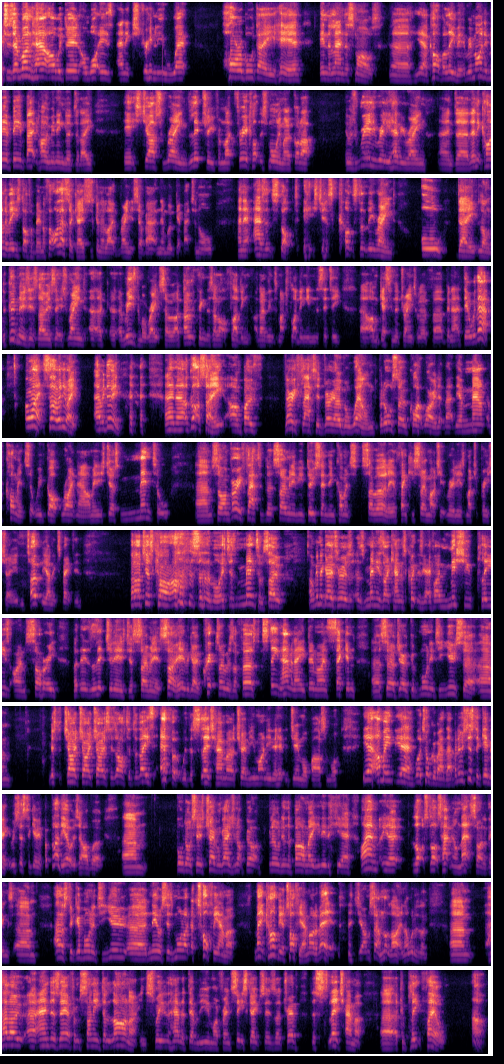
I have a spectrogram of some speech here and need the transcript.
Greetings, everyone. How are we doing on what is an extremely wet, horrible day here in the land of smiles? Uh, yeah, I can't believe it. It reminded me of being back home in England today. It's just rained literally from like three o'clock this morning when I got up. It was really, really heavy rain. And uh, then it kind of eased off a bit. And I thought, oh, that's okay. It's just going to like rain itself out and then we'll get back to normal. And it hasn't stopped. It's just constantly rained all day long. The good news is, though, is that it's rained at a, a, reasonable rate, so I don't think there's a lot of flooding. I don't think there's much flooding in the city. Uh, I'm guessing the drains will have uh, been able to deal with that. All right. So anyway, how are we doing? and uh, I've got to say, I'm both very flattered, very overwhelmed, but also quite worried about the amount of comments that we've got right now. I mean, it's just mental um, so I'm very flattered that so many of you do send in comments so early, and thank you so much. It really is much appreciated and totally unexpected. But I just can't answer them all. It's just mental. So I'm going to go through as, as many as I can as quickly as I can. If I miss you, please, I'm sorry. But there's literally is just so many. So here we go. Crypto was the first. Steve Hammond, doing, my? Second. Uh, Sergio, good morning to you, sir. Um, Mr. Chai Chai Chai says, after today's effort with the sledgehammer, Trev, you might need to hit the gym or bar some more. Yeah, I mean, yeah, we'll talk about that. But it was just a gimmick. It was just a gimmick. But bloody hell, it was hard work. Um, Bulldog says, Trev, I'm glad you're not building the bar, mate. You need, to, yeah, I am. You know, lots, lots happening on that side of things. Um, Alistair, good morning to you. Uh, Neil says, more like a toffee hammer, mate. Can't be a toffee hammer. I'd have ate it. you know I'm saying? I'm not lying. I would have done. Um, Hello, uh, Anders there from sunny Dalarna in Sweden. How the devil are you, my friend? Seascape says, uh, Trev, the sledgehammer, uh, a complete fail. Oh,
